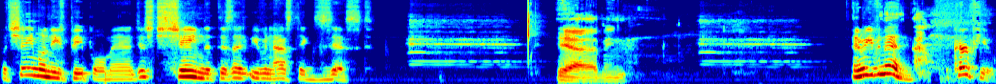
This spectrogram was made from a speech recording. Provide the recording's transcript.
But shame on these people, man. Just shame that this even has to exist. Yeah, I mean, And even then, curfew.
